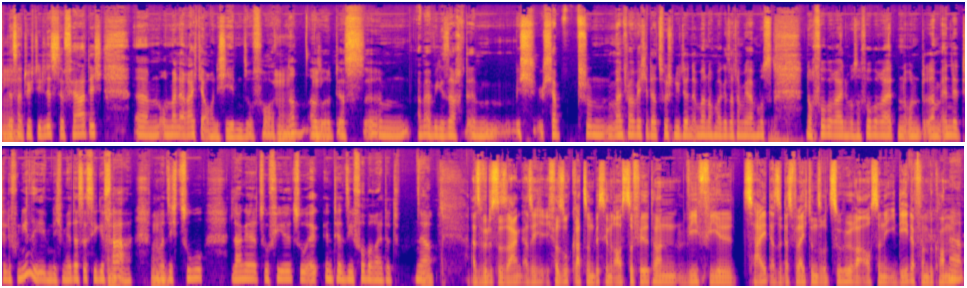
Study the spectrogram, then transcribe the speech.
Mhm. Das ist natürlich die Liste fertig. Ähm, und man erreicht ja auch nicht jeden sofort. Mhm. Ne? Also hm. das, ähm, aber wie gesagt, ähm, ich, ich habe schon manchmal welche dazwischen, die dann immer noch mal gesagt haben, ja, ich muss noch vorbereiten, ich muss noch vorbereiten und am Ende telefonieren sie eben nicht mehr. Das ist die Gefahr, mhm. wenn man hm. sich zu lange, zu viel, zu äh, intensiv vorbereitet. Ja. Also würdest du sagen, also ich, ich versuche gerade so ein bisschen rauszufiltern, wie viel Zeit, also dass vielleicht unsere Zuhörer auch so eine Idee davon bekommen, ja.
